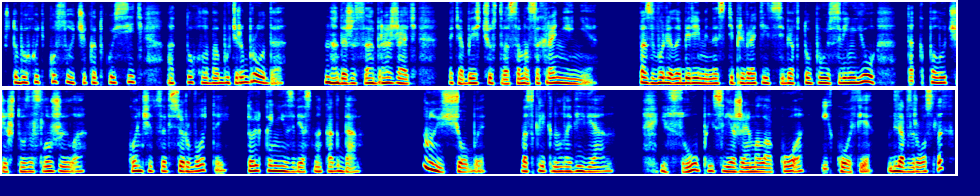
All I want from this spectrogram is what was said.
чтобы хоть кусочек откусить от тухлого бутерброда? Надо же соображать, хотя бы из чувства самосохранения. Позволила беременности превратить себя в тупую свинью, так получи, что заслужила. Кончится все рвотой, только неизвестно когда. «Ну еще бы!» — воскликнула Вивиан. «И суп, и свежее молоко, и кофе для взрослых,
